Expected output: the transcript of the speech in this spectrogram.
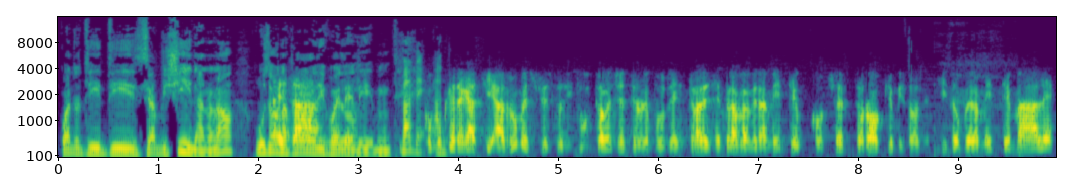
quando ti, ti si avvicinano, no? Usa una Esatto. parola di quelle lì. Mm. Vabbè, Comunque ragazzi, a Roma è successo di tutto, la gente non è potuta entrare, sembrava veramente un concerto rock, io mi sono sentito veramente male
